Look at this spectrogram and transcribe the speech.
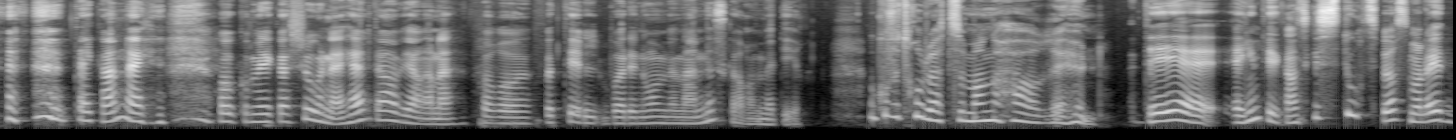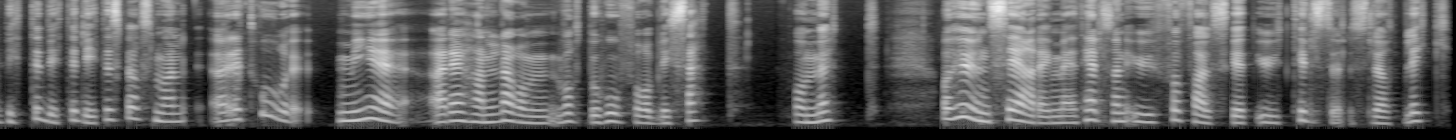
det kan jeg. Og kommunikasjon er helt avgjørende for å få til både noe med mennesker og med dyr. Og Hvorfor tror du at så mange har eh, hund? Det er egentlig et ganske stort spørsmål, og et bitte, bitte lite spørsmål. Jeg tror mye av det handler om vårt behov for å bli sett og møtt. Og hunden ser deg med et helt sånn uforfalsket, utilslørt blikk.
